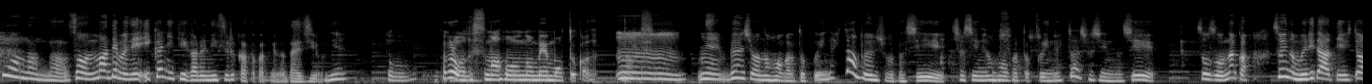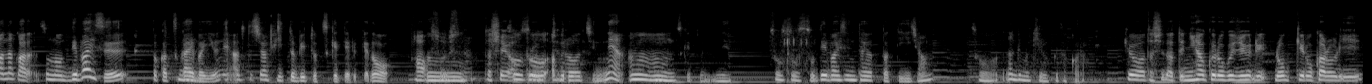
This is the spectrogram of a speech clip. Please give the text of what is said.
そうなんだ。そう、まあでもね、いかに手軽にするかとかっていうのは大事よね。そうだから私スマホのメモとかなんですよ、うんうんうんね、文章の方が得意な人は文章だし写真の方が得意な人は写真だしそうそうなんかそういうの無理だっていう人はなんかそのデバイスとか使えばいいよね、うん、私はフィットビットつけてるけど。あ、そうですね。私はそうそうアプローチにね。うんうんつけてるね。そうそうそうデバイスに頼ったっていいじゃん。そう何でも記録だから。今日私だって266キロカロリ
